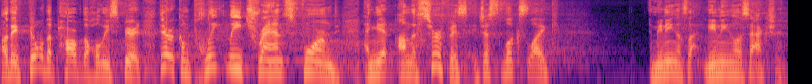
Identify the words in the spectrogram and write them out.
are they filled with the power of the Holy Spirit, they're completely transformed. And yet, on the surface, it just looks like a meaningless, meaningless action.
